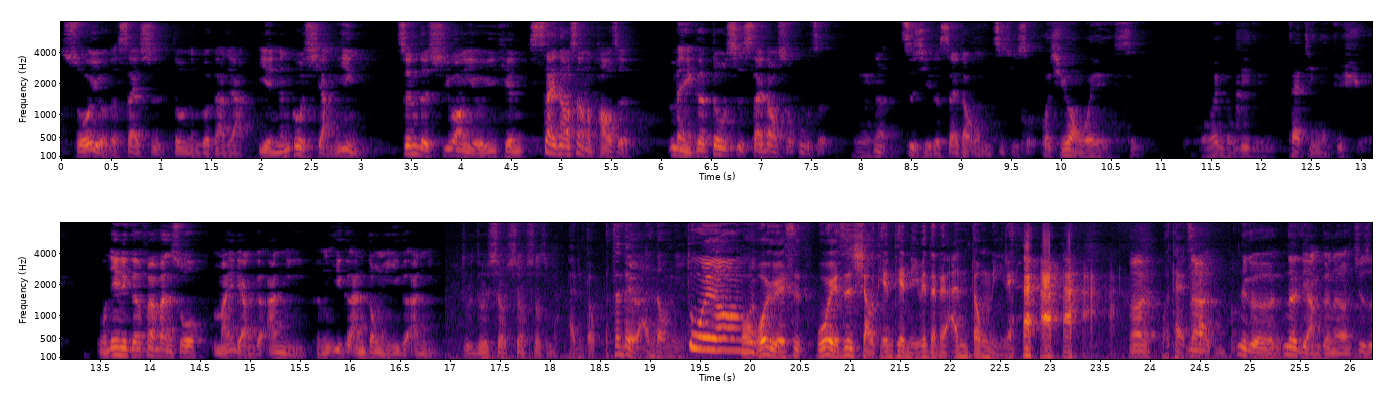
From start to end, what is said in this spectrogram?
所有的赛事都能够大家也能够响应。真的希望有一天赛道上的跑者每个都是赛道守护者。嗯那自己的赛道我们自己守护。我希望我也是，我会努力的在今年去学。我那天跟范范说，买两个安妮，可能一个安东尼，一个安妮，就就笑笑笑什么？安东真的有安东尼？对啊，我我以为是，我也是小甜甜里面的那个安东尼。啊，我太那那个那两个呢，就是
